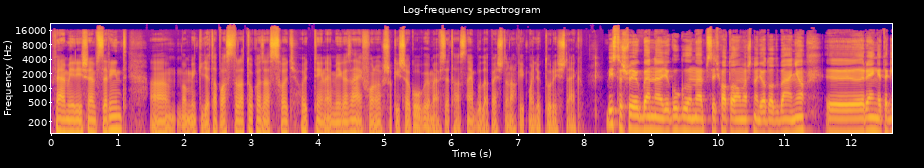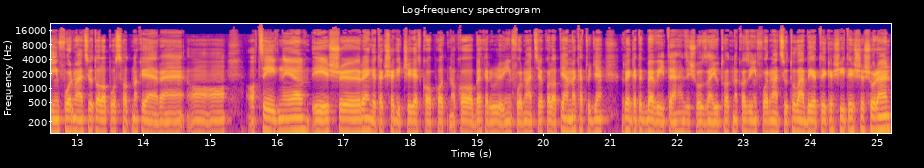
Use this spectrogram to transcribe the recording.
felmérésem szerint, amik így a tapasztalatok az az, hogy, hogy tényleg még az iPhone-osok is a Google Maps-et használják Budapesten, akik mondjuk turisták. Biztos vagyok benne, hogy a Google Maps egy hatalmas nagy adatbánya, ö, rengeteg információt alapozhatnak erre a, a cégnél, és rengeteg segítséget kaphatnak a bekerülő információk alapján, meg hát ugye rengeteg bevételhez is hozzájuthatnak az információ továbbértékesítése során,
